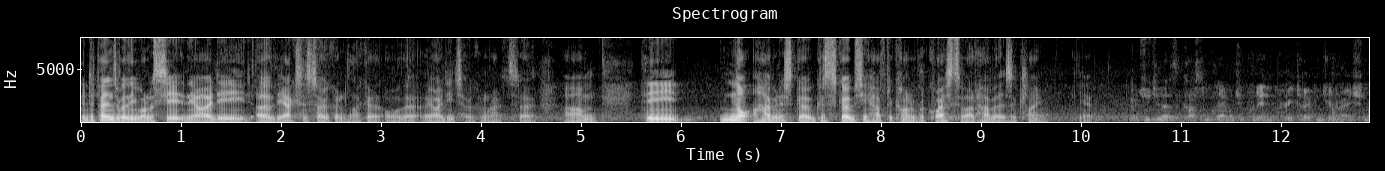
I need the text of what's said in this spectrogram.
It depends whether you want to see it in the ID, uh, the access token, like a, or the, the, ID token, right? So um, the not having a scope, because scopes you have to kind of request, so I'd have it as a claim. Would you do that as a custom claim? Would you put in the pre-token generation?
